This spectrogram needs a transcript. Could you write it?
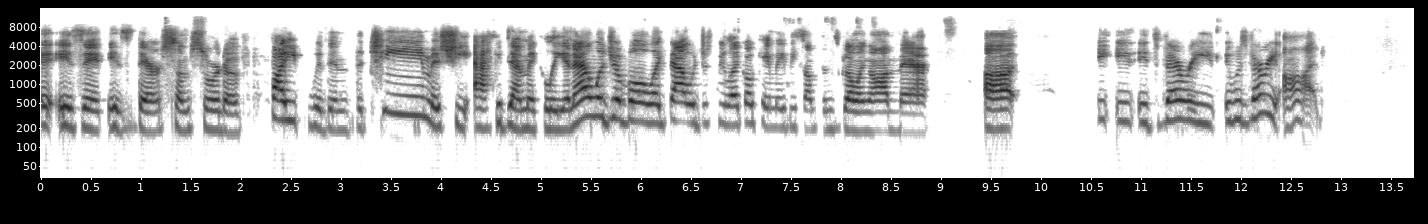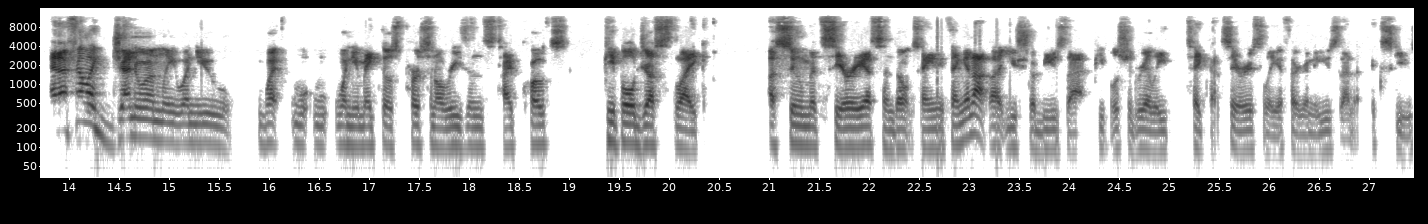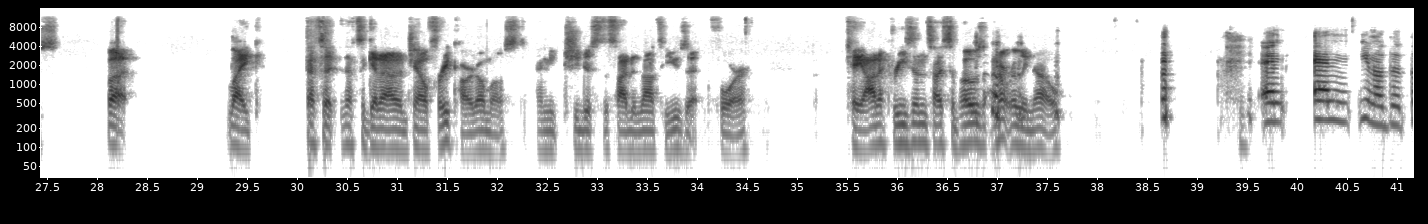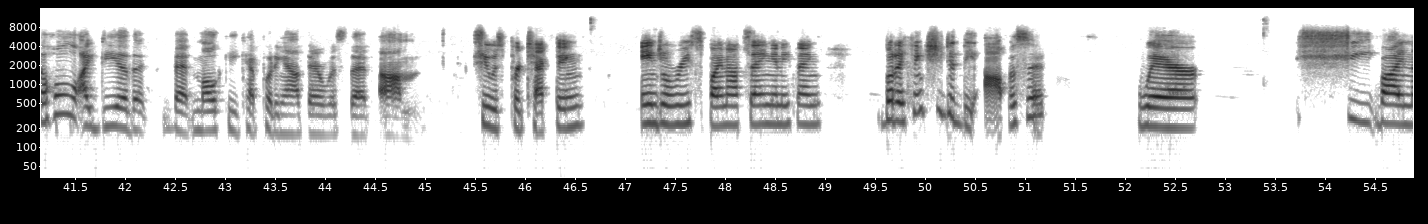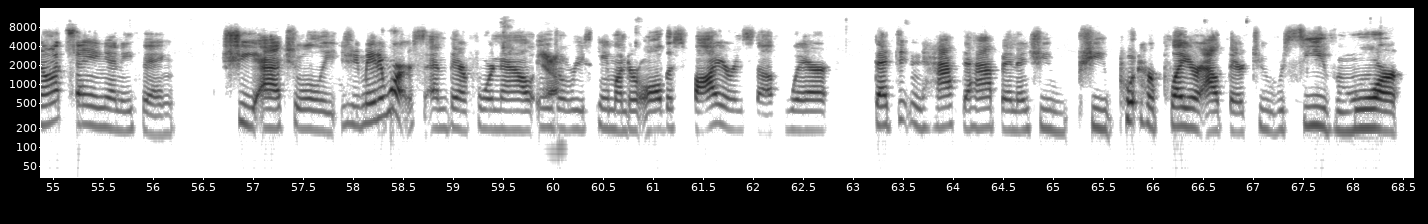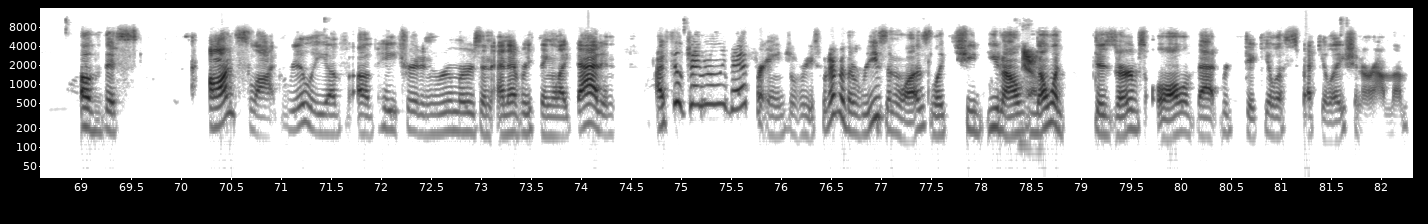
is it is there some sort of fight within the team? Is she academically ineligible? Like that would just be like okay maybe something's going on there. Uh it, it, it's very it was very odd. And i feel like genuinely when you when you make those personal reasons type quotes people just like assume it's serious and don't say anything. And not that you should abuse that. People should really take that seriously if they're going to use that excuse. But like that's a that's a get out of jail free card almost. And she just decided not to use it for chaotic reasons, I suppose. I don't really know. and and you know the the whole idea that that Mulkey kept putting out there was that um she was protecting Angel Reese by not saying anything. But I think she did the opposite, where she, by not saying anything, she actually she made it worse, and therefore now yeah. Angel Reese came under all this fire and stuff. Where that didn't have to happen, and she she put her player out there to receive more of this onslaught, really, of of hatred and rumors and and everything like that, and. I feel genuinely bad for Angel Reese, whatever the reason was. Like she, you know, yeah. no one deserves all of that ridiculous speculation around them.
